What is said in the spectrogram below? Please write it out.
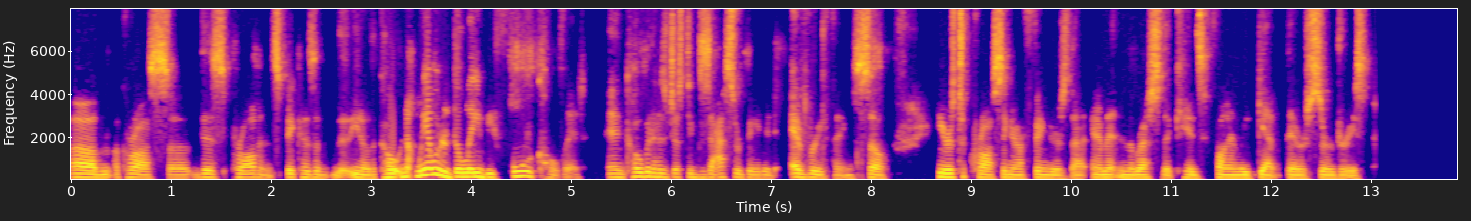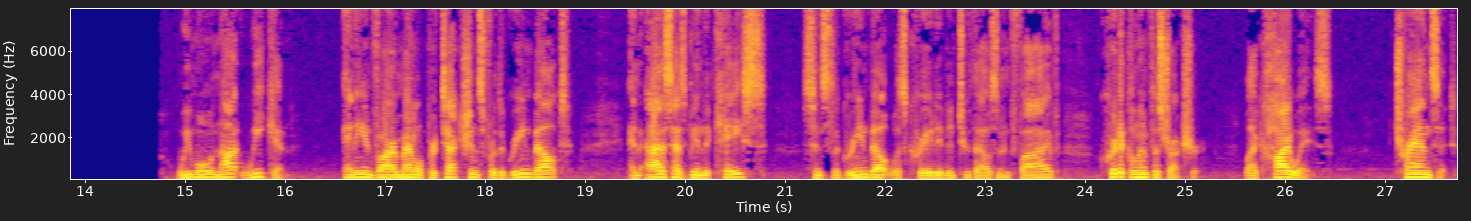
um, across uh, this province because of you know the COVID. We were delayed before COVID, and COVID has just exacerbated everything. So here's to crossing our fingers that Emmett and the rest of the kids finally get their surgeries. We will not weaken any environmental protections for the Greenbelt, and as has been the case since the Greenbelt was created in 2005, critical infrastructure like highways, transit,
